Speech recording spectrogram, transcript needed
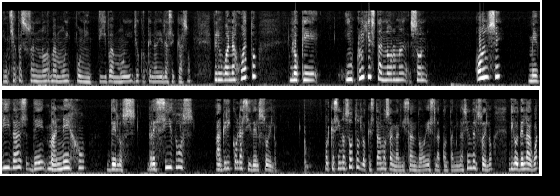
En Chiapas es una norma muy punitiva, muy, yo creo que nadie le hace caso. Pero en Guanajuato lo que incluye esta norma son 11 medidas de manejo de los residuos agrícolas y del suelo. Porque si nosotros lo que estamos analizando es la contaminación del suelo, digo del agua,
